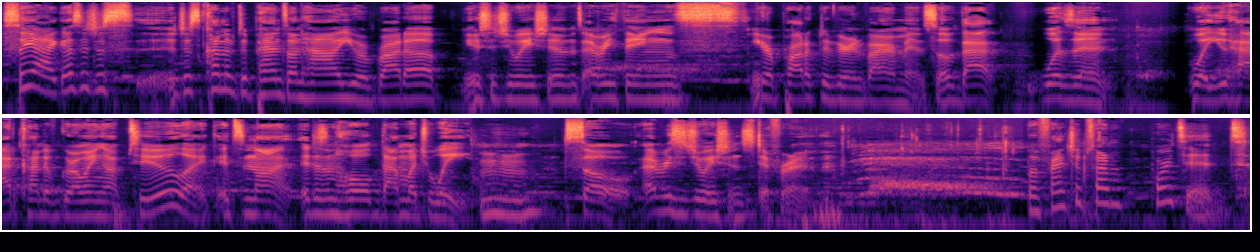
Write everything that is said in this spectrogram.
So yeah, I guess it just it just kind of depends on how you were brought up, your situations, everything's you're a product of your environment. So if that wasn't what you had kind of growing up too, like it's not it doesn't hold that much weight. Mm-hmm. So every situation's different. But friendships are important.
